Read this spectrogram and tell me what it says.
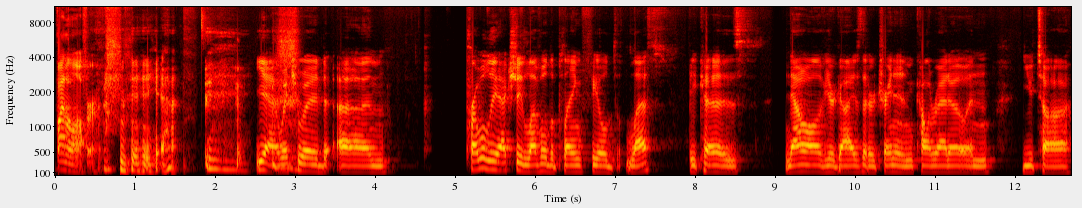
Final offer. yeah, yeah, which would um, probably actually level the playing field less because now all of your guys that are training in Colorado and Utah,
